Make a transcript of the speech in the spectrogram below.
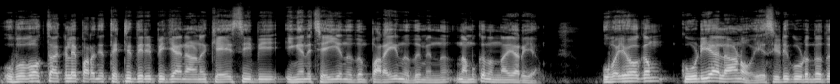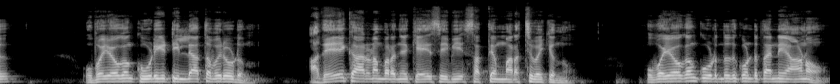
ഉപഭോക്താക്കളെ പറഞ്ഞ് തെറ്റിദ്ധരിപ്പിക്കാനാണ് കെ എസ് ബി ഇങ്ങനെ ചെയ്യുന്നതും പറയുന്നതും എന്ന് നമുക്ക് നന്നായി അറിയാം. ഉപയോഗം കൂടിയാലാണോ എ സി ഡി കൂടുന്നത്? ഉപയോഗം കൂടിയിട്ടില്ലാത്തവരോടും അതേ കാരണം പറഞ്ഞ് കെ സത്യം മറച്ചു വയ്ക്കുന്നു. ഉപയോഗം കൂടുന്നത് കൊണ്ട് തന്നെയാണോ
